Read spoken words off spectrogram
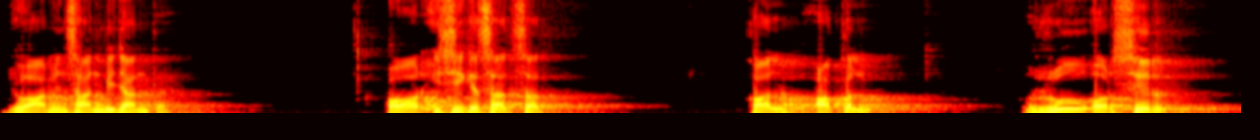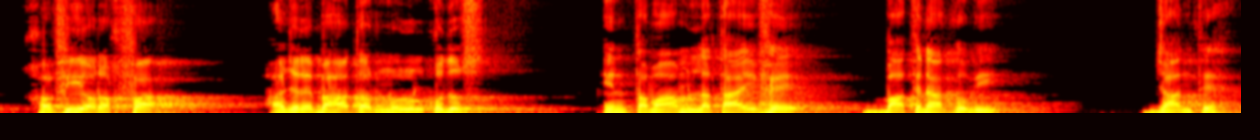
جو عام انسان بھی جانتا ہے۔ اور اسی کے ساتھ ساتھ قلب، عقل، روح اور سر، خفی اور اقفا حجر بہت اور نور القدس، ان تمام لطائف باطنہ کو بھی جانتے ہیں۔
